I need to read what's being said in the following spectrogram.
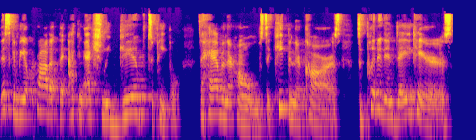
this can be a product that I can actually give to people to have in their homes, to keep in their cars, to put it in daycares,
